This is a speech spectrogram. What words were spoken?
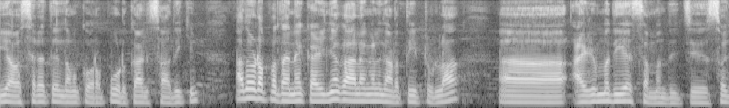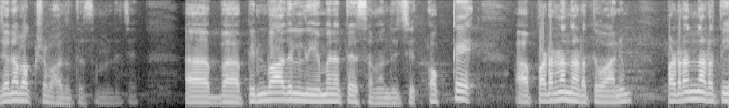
ഈ അവസരത്തിൽ നമുക്ക് ഉറപ്പ് കൊടുക്കാൻ സാധിക്കും. അതോടൊപ്പം തന്നെ കഴിഞ്ഞ കാലങ്ങളിൽ നടത്തിയിട്ടുള്ള അഴിമതിയെ സംബന്ധിച്ച് സ്വജനപക്ഷപാതത്തെ സംബന്ധിച്ച് പിൻവാതിൽ നിയമനത്തെ സംബന്ധിച്ച് ഒക്കെ പഠനം നടത്തുവാനും പഠനം നടത്തി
